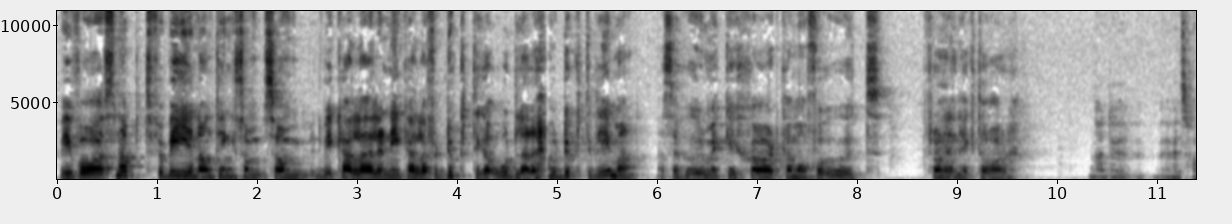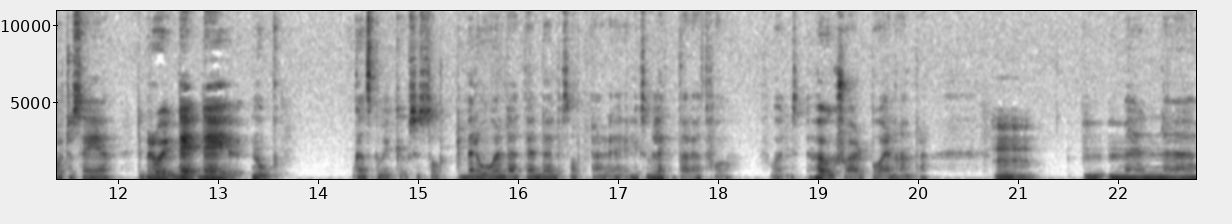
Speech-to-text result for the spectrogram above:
Vi var snabbt förbi någonting som, som vi kallar, eller ni kallar för duktiga odlare. Hur duktig blir man? Alltså hur mycket skörd kan man få ut från en hektar? Ja, det är väl svårt att säga. Det, beror ju, det, det är ju nog ganska mycket också sortberoende, att en del sorter är liksom lättare att få, få en hög skörd på än andra. Mm. Men, eh,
